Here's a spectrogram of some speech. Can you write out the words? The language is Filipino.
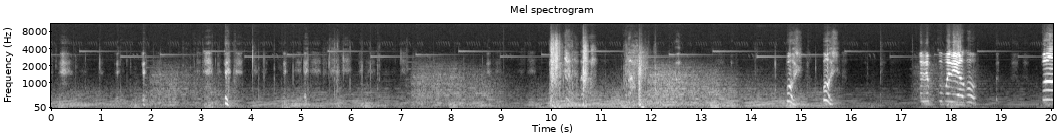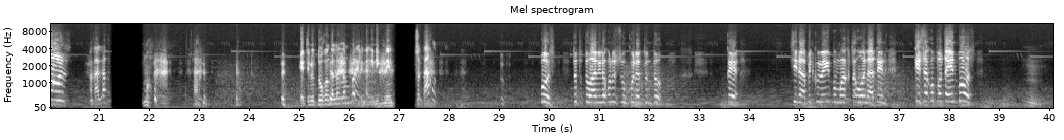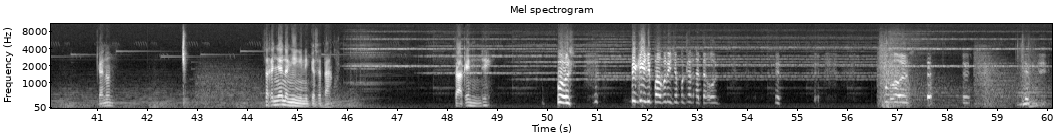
Boss! Alam ko mali ako. Boss! Akala ko mo. Ha? Eh, tinutukan ka lang ng baril. Nanginig na yun sa takot. Boss! Tututuhanin ako ng suko ng tundo. Kaya, sinabit ko lang yung mga katauhan natin. Kaysa kong patayin, boss! Hmm. Ganon. Sa kanya nanginginig ka sa takot. Sa akin, hindi. Boss! Bigyan niyo pa ako ng isang pagkakataon. Boss! Thank you.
